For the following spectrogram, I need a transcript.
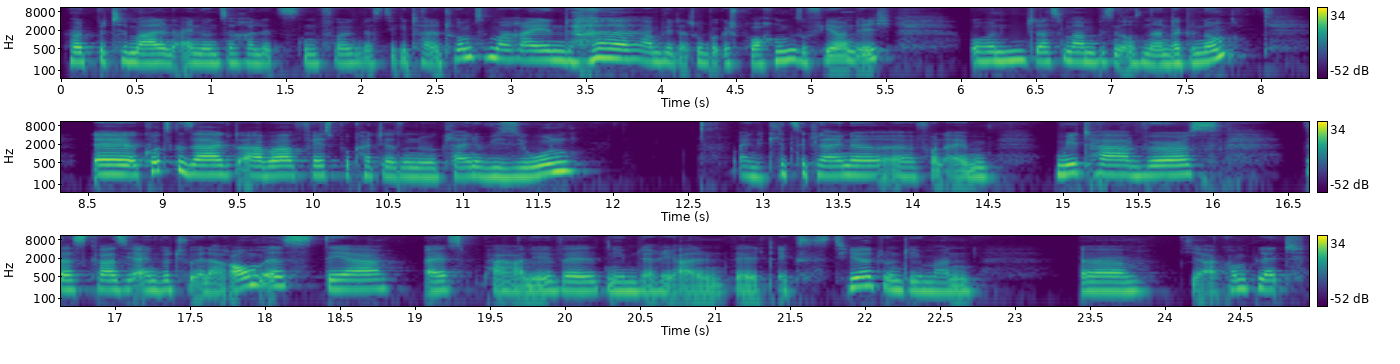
hört bitte mal in eine unserer letzten Folgen das digitale Turmzimmer rein. Da haben wir darüber gesprochen, Sophia und ich, und das mal ein bisschen auseinandergenommen. Äh, kurz gesagt, aber Facebook hat ja so eine kleine Vision, eine klitzekleine äh, von einem Metaverse, das quasi ein virtueller Raum ist, der als Parallelwelt neben der realen Welt existiert und den man äh, ja komplett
